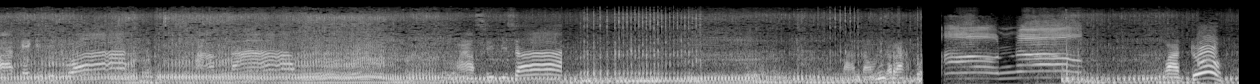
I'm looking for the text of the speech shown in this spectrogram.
Pakai gigi dua. Mantap. Masih bisa menyerah. Oh no. Waduh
